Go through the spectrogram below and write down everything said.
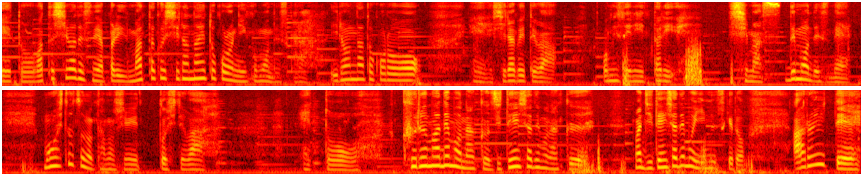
えーと、私はですねやっぱり全く知らないところに行くもんですからいろんなところを、えー、調べてはお店に行ったりします。でもですねもう一つの楽しみとしてはえっと車でもなく自転車でもなく、まあ、自転車でもいいんですけど歩いて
